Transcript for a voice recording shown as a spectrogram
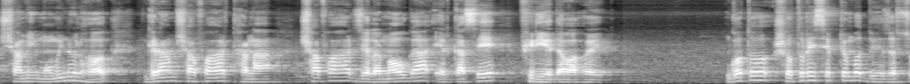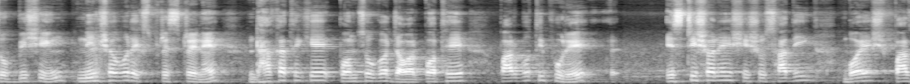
স্বামী মমিনুল হক গ্রাম সাফাহার থানা সাফাহার জেলা নওগাঁ এর কাছে ফিরিয়ে দেওয়া হয়। গত সতেরোই সেপ্টেম্বর দুই হাজার চব্বিশিং নীলসাগর এক্সপ্রেস ট্রেনে ঢাকা থেকে পঞ্চগড় যাওয়ার পথে পার্বতীপুরে স্টেশনে শিশু সাদিক, বয়স পাঁচ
